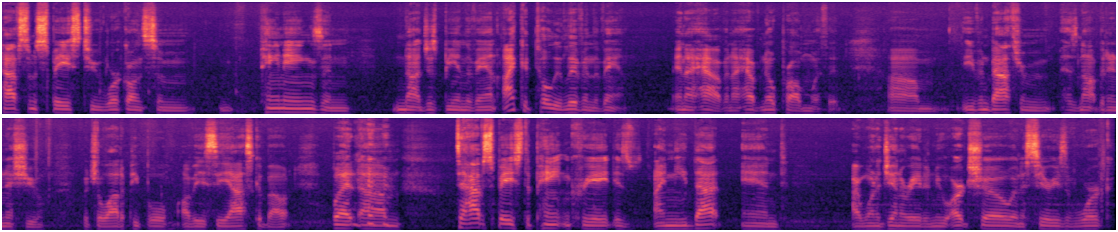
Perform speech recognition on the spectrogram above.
have some space to work on some paintings and not just be in the van. I could totally live in the van, and I have, and I have no problem with it. Um, even bathroom has not been an issue, which a lot of people obviously ask about. But um, to have space to paint and create is I need that, and I want to generate a new art show and a series of work.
